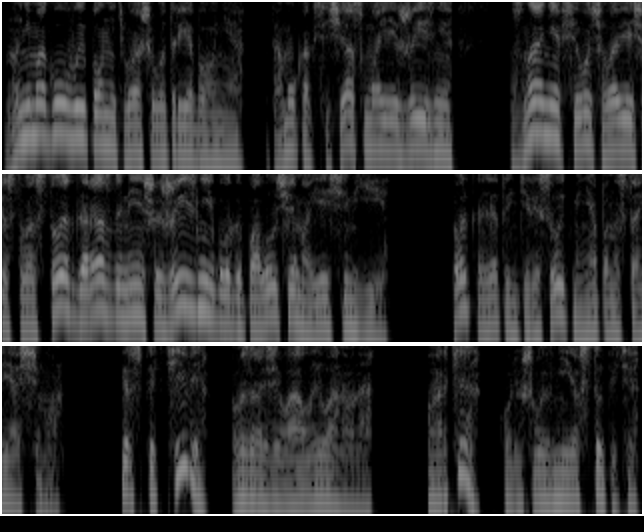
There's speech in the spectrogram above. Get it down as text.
но не могу выполнить вашего требования, потому как сейчас в моей жизни знание всего человечества стоит гораздо меньше жизни и благополучия моей семьи. Только это интересует меня по-настоящему». «В перспективе?» — возразила Алла Ивановна. «Партия, коль уж вы в нее вступите,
